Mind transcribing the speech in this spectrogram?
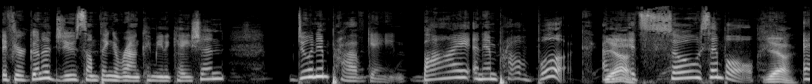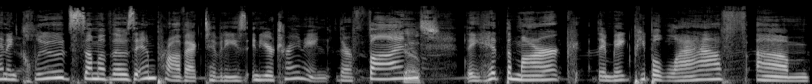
If you're going to do something around communication, do an improv game. Buy an improv book. I Yeah. mean, it's so simple. Yeah. And include some of those improv activities into your training. They're fun. Yes. They hit the mark. They make people laugh. Um,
